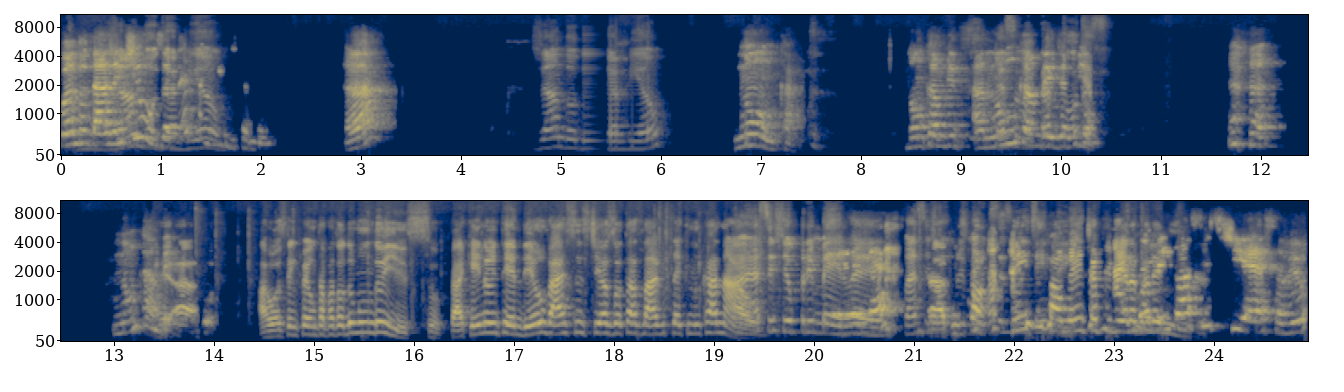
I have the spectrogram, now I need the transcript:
Quando dá, a gente usa. Até também. Hã? Já andou de avião? Nunca. Nunca, nunca andei de avião. Nunca andei. A, a Rose tem que perguntar para todo mundo isso. Para quem não entendeu, vai assistir as outras lives que tá aqui no canal. Vai assistir o primeiro, é. é. Vai assistir ah, o primeiro, principalmente a primeira Ainda que eu assisti essa, viu?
